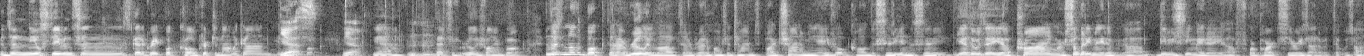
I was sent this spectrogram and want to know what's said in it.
And then Neal Stephenson's got a great book called Cryptonomicon. You know that Yes. Yeah. Yeah. Mm-hmm. That's a really fine book. And there's another book that I really loved that I've read a bunch of times by China Mieville called The City in the City. Yeah, there was a uh, Prime or somebody made a uh, BBC made a uh, four-part series out of it that was uh,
